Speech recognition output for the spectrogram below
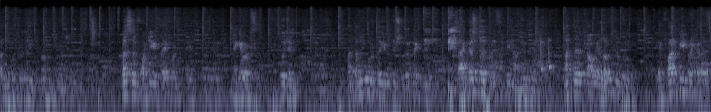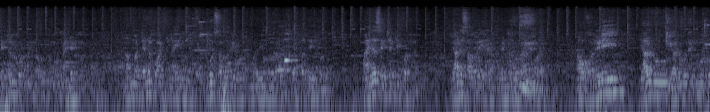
ತಮಗೆ ಗೊತ್ತಿದೆ ಇನ್ನೊಂದು plus forty five point five megawatts ಪೂಜೆ. ಮತ್ತು ಮೂರು ಇವತ್ತು ಶುಗರ್ ಫ್ಯಾಕ್ಟ್ರಿ ಸಾಕಷ್ಟು ಪರಿಸ್ಥಿತಿ ನಾನು ಮತ್ತು ತಾವು ಎಲ್ಲರೂ ತಿಳ್ಕೊ ಎಫ್ ಆರ್ ಪಿ ಪ್ರಕಾರ ಸೆಂಟ್ರಲ್ ಗೌರ್ಮೆಂಟ್ನವರು ನಮಗೆ ಮ್ಯಾಂಡೇಟ್ ಕೊಡ್ತಾರೆ. ನಮ್ಮ ಟೆನ್ ಪಾಯಿಂಟ್ ನೈನ್ ಒಂದು ಮೂರು ಸಾವಿರದ ಏಳು ಏಳ್ನೂರ ಎಪ್ಪತ್ತೈದು ಕೊಡು. ಮೈನಸ್ ಎಚ್ ಎನ್ ಟಿ ಕೊಡ್ತಾರೆ ಎರಡು ಸಾವಿರ ಎಂಟುನೂರ ನೋಡಿ ನಾವು ಆಲ್ರೆಡಿ ಎರಡು, ಎರಡೂವರೆ, ಮೂರು,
